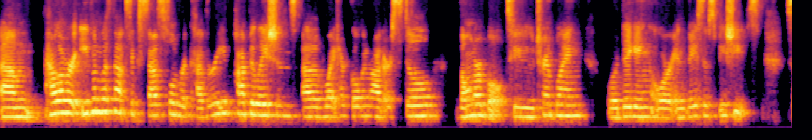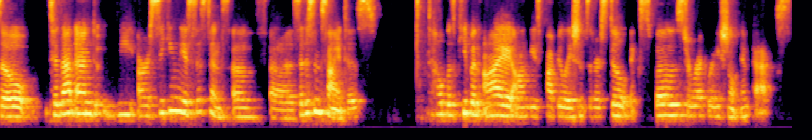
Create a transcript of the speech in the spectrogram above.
Um, however, even with that successful recovery, populations of white-haired goldenrod are still vulnerable to trampling or digging or invasive species. So to that end, we are seeking the assistance of uh, citizen scientists to help us keep an eye on these populations that are still exposed to recreational impacts.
